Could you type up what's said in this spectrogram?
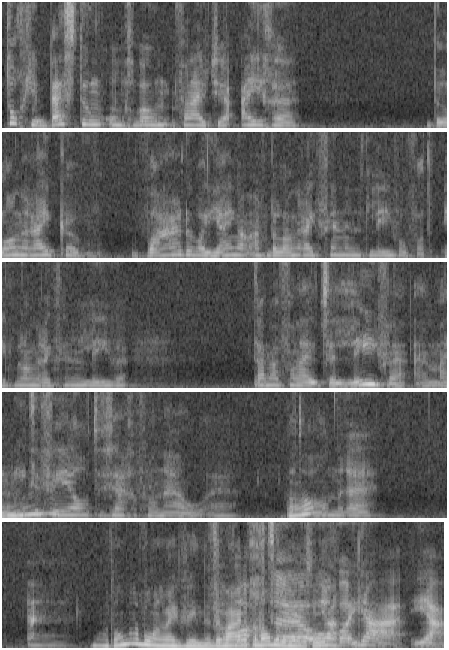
toch je best doen om gewoon vanuit je eigen belangrijke waarden, wat jij nou echt belangrijk vindt in het leven, of wat ik belangrijk vind in het leven, daar maar vanuit te leven. En maar niet te veel te zeggen van nou, eh, wat Oh. anderen. eh, Wat anderen belangrijk vinden. De waarden van andere mensen. Ja. ja, ja. ja.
